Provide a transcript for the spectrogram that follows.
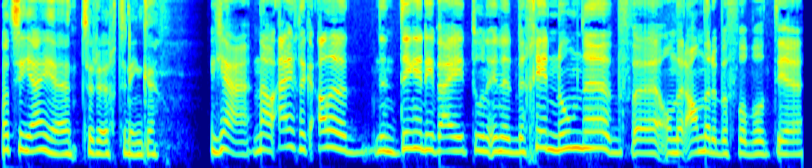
Wat zie jij uh, terug? Ja, nou eigenlijk alle dingen die wij toen in het begin noemden, uh, onder andere bijvoorbeeld de,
